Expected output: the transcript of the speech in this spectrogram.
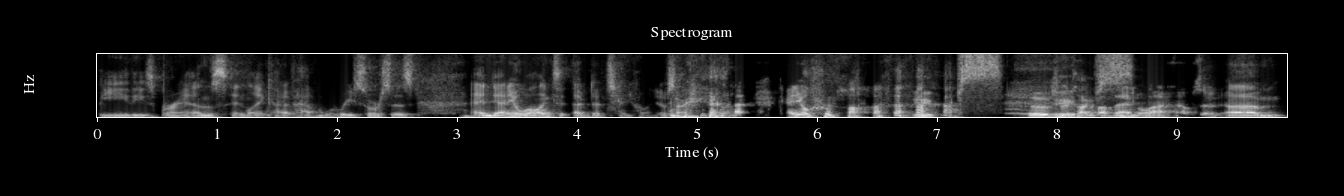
be these brands and like kind of have more resources. And Daniel Wellington, uh, Daniel Wellington, I'm sorry, Daniel. Oops. Oops, we were talking about that in the last episode. Um,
